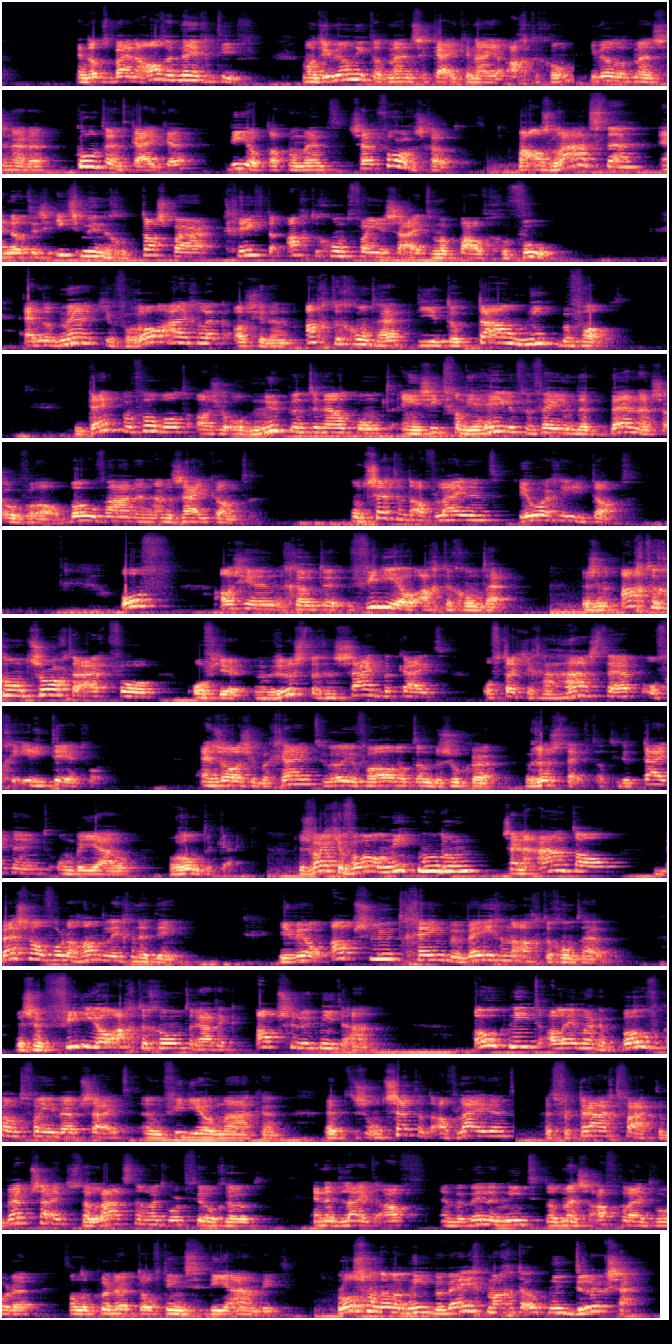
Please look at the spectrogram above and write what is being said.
En dat is bijna altijd negatief. Want je wil niet dat mensen kijken naar je achtergrond. Je wil dat mensen naar de content kijken die op dat moment zijn voorgeschoteld. Maar als laatste, en dat is iets minder goed tastbaar, geeft de achtergrond van je site een bepaald gevoel. En dat merk je vooral eigenlijk als je een achtergrond hebt die je totaal niet bevalt. Denk bijvoorbeeld als je op nu.nl komt en je ziet van die hele vervelende banners overal, bovenaan en aan de zijkanten. Ontzettend afleidend, heel erg irritant. Of als je een grote video-achtergrond hebt. Dus een achtergrond zorgt er eigenlijk voor of je een rustige site bekijkt of dat je gehaast hebt of geïrriteerd wordt. En zoals je begrijpt wil je vooral dat een bezoeker rust heeft, dat hij de tijd neemt om bij jou rond te kijken. Dus wat je vooral niet moet doen, zijn een aantal best wel voor de hand liggende dingen. Je wil absoluut geen bewegende achtergrond hebben. Dus een video-achtergrond raad ik absoluut niet aan. Ook niet alleen maar de bovenkant van je website een video maken. Het is ontzettend afleidend. Het vertraagt vaak de website, dus de laadsnelheid wordt veel groot. En het leidt af en we willen niet dat mensen afgeleid worden van de producten of diensten die je aanbiedt. Los van dat het niet beweegt, mag het ook niet druk zijn.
